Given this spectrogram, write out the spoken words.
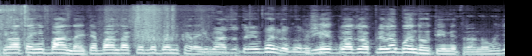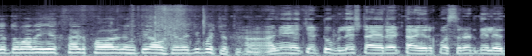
किंवा आता ही बांध आहे त्या बांधाकडलं बंद ही करायची बाजू तुम्ही बंद करू एक बाजू आपल्याला बंद होते मित्रांनो. म्हणजे तुम्हाला एक साइड फवारणी होती औषधाची बचत होती. आणि ह्याचे ट्यूबलेस टायर आहेत टायर पसरट दिलेत.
